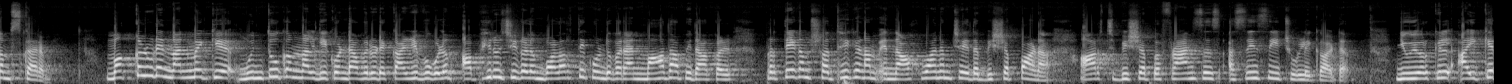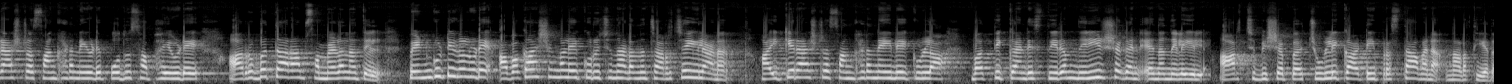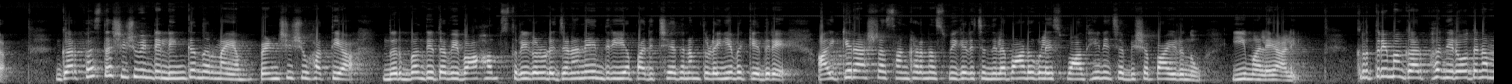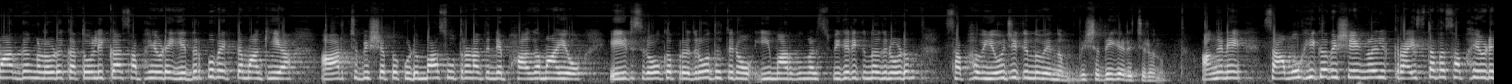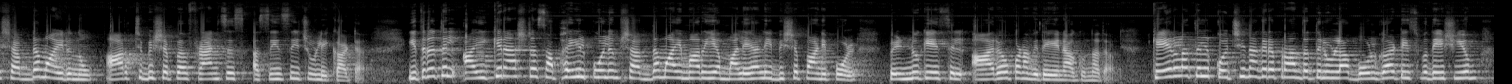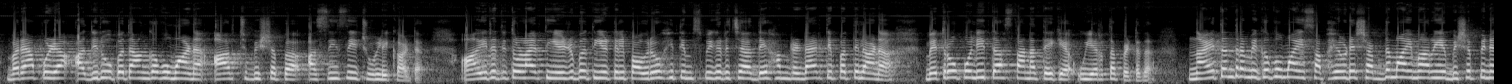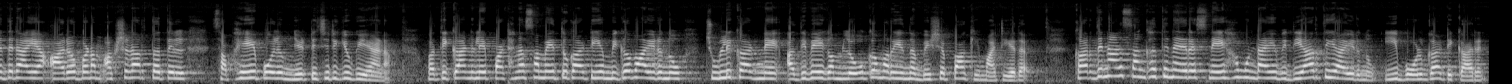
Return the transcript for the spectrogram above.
നമസ്കാരം. മക്കളുടെ നന്മയ്ക്ക് മുൻതൂക്കം നൽകിക്കൊണ്ട് അവരുടെ കഴിവുകളും അഭിരുചികളും വളർത്തിക്കൊണ്ടുവരാൻ മാതാപിതാക്കൾ പ്രത്യേകം ശ്രദ്ധിക്കണം എന്ന് ആഹ്വാനം ചെയ്ത ബിഷപ്പാണ് archbishop Francis Assisi Chullikkattu. ന്യൂയോർക്കിൽ ഐക്യരാഷ്ട്ര സംഘടനയുടെ പൊതുസഭയുടെ അറുപത്താറാം സമ്മേളനത്തിൽ പെൺകുട്ടികളുടെ അവകാശങ്ങളെക്കുറിച്ച് നടന്ന ചർച്ചയിലാണ് ഐക്യരാഷ്ട്ര സംഘടനയിലേക്കുള്ള വത്തിക്കാന്റെ സ്ഥിരം നിരീക്ഷകൻ എന്ന നിലയിൽ ആർച്ച് ബിഷപ്പ് ചുള്ളിക്കാട്ടി പ്രസ്താവന നടത്തിയത്. ഗർഭസ്ഥ ശിശുവിന്റെ ലിംഗനിർണയം പെൺശിശു ഹത്യ നിർബന്ധിത വിവാഹം സ്ത്രീകളുടെ ജനനേന്ദ്രിയ പരിച്ഛേദനം തുടങ്ങിയവയ്ക്കെതിരെ ഐക്യരാഷ്ട്ര സംഘടന സ്വീകരിച്ച നിലപാടുകളെ സ്വാധീനിച്ച ബിഷപ്പായിരുന്നു ഈ മലയാളി. കൃത്രിമ ഗർഭനിരോധന മാർഗങ്ങളോട് കത്തോലിക്ക സഭയുടെ എതിർപ്പ് വ്യക്തമാക്കിയ ആർച്ച് ബിഷപ്പ് കുടുംബാസൂത്രണത്തിന്റെ ഭാഗമായോ എയ്ഡ്സ് രോഗ പ്രതിരോധത്തിനോ ഈ മാർഗങ്ങൾ സ്വീകരിക്കുന്നതിനോടും സഭ വിയോജിക്കുന്നുവെന്നും വിശദീകരിച്ചിരുന്നു. അങ്ങനെ സാമൂഹിക വിഷയങ്ങളിൽ ക്രൈസ്തവ സഭയുടെ ശബ്ദമായിരുന്നു archbishop Francis Assisi Chullikkattu. ഇത്തരത്തിൽ ഐക്യരാഷ്ട്ര സഭയിൽ പോലും ശബ്ദമായി മാറിയ മലയാളി ബിഷപ്പാണിപ്പോൾ പെണ്ണുകേസിൽ ആരോപണ വിധേയനാകുന്നത്. കേരളത്തിൽ കൊച്ചി നഗരപ്രാന്തത്തിലുള്ള ബോൾഗാട്ടി സ്വദേശിയും വരാപ്പുഴ അതിരൂപതാംഗവുമാണ് ആർച്ച് ബിഷപ്പ് അസീസി ചുള്ളിക്കാട്ട്. ആയിരത്തി തൊള്ളായിരത്തി എഴുപത്തിയെട്ടിൽ പൗരോഹിത്യം സ്വീകരിച്ച അദ്ദേഹം രണ്ടായിരത്തി പത്തിലാണ് മെത്രോപൊലീത്ത സ്ഥാനത്തേക്ക് ഉയർത്തപ്പെട്ടത്. നയതന്ത്ര മികവുമായി സഭയുടെ ശബ്ദമായി മാറിയ ബിഷപ്പിനെതിരായ ആരോപണം അക്ഷരാർത്ഥത്തിൽ സഭയെ പോലും ഞെട്ടിച്ചിരിക്കുകയാണ്. വത്തിക്കാനിലെ പഠന സമയത്തു കാട്ടിയ മികവായിരുന്നു ചുള്ളിക്കാടിനെ അതിവേഗം ലോകമറിയുന്ന ബിഷപ്പാക്കി മാറ്റിയത്. കർദിനാൾ സംഘത്തിനേറെ സ്നേഹമുണ്ടായ വിദ്യാർത്ഥിയായിരുന്നു ഈ ബോൾഗാട്ടിക്കാരൻ.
